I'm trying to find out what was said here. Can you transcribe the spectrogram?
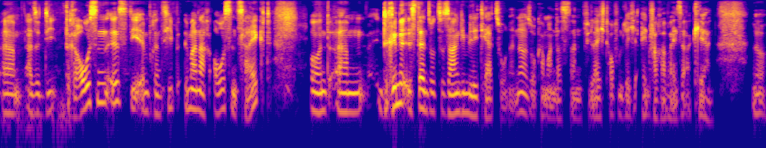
ähm, also die draußen ist, die im Prinzip immer nach außen zeigt. Und ähm, drinne ist dann sozusagen die Militärzone. Ne? So kann man das dann vielleicht hoffentlich einfacherweise erklären. Ja.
